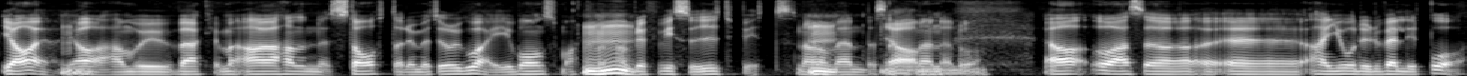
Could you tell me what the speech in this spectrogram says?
Ja, ja, ja, han var ju verkligen med. Han startade mot Uruguay i bronsmatchen. Mm. Han blev förvisso utbytt när de vände sig. Ja men, men. Ja, och alltså eh, han gjorde det väldigt bra.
